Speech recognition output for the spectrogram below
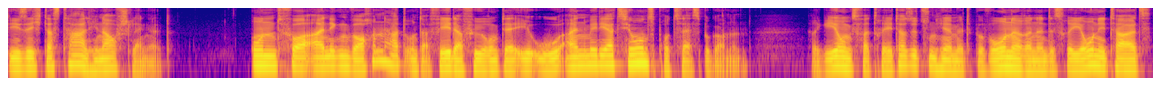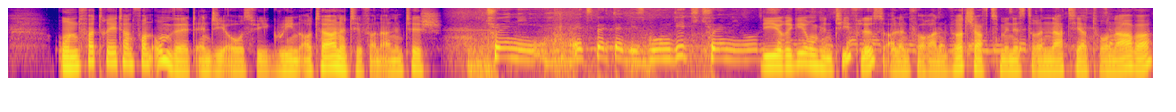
die sich das Tal hinaufschlängelt. Und vor einigen Wochen hat unter Federführung der EU ein Mediationsprozess begonnen. Regierungsvertreter sitzen hier mit Bewohnerinnen des Rionitals und Vertretern von Umwelt-NGOs wie Green Alternative an einem Tisch. Die Regierung in Tiflis, allen voran Wirtschaftsministerin Nadja Tornava,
